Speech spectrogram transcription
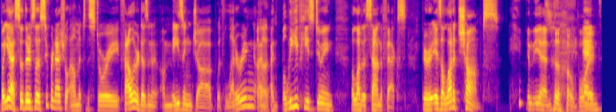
but yeah, so there's a supernatural element to the story. Fowler does an amazing job with lettering. Uh-huh. I, I believe he's doing a lot of the sound effects. There is a lot of chomps in the end, oh boy. and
